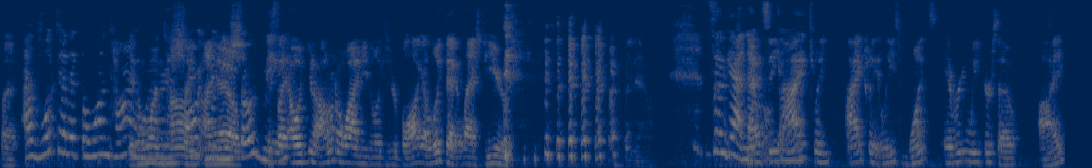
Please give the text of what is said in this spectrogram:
But I've looked at it the one time. The one time, showed- I know. you showed me. it's like, oh, you know, I don't know why I need to look at your blog. I looked at it last year. so yeah, no. Now, see, I actually, I actually at least once every week or so, I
